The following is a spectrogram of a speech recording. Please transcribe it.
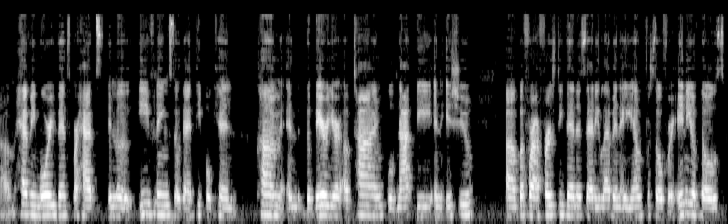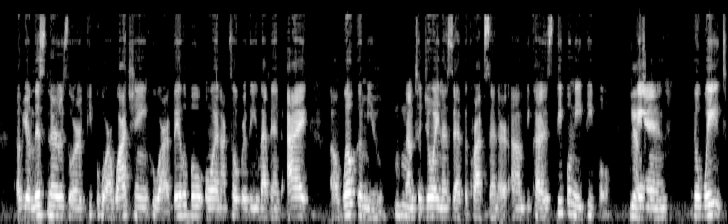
um, having more events perhaps in the evening so that people can come and the barrier of time will not be an issue. Uh, but for our first event, it's at 11 a.m. For so for any of those of your listeners or people who are watching who are available on October the 11th, I uh, welcome you mm-hmm. um, to join us at the Kroc Center um, because people need people. Yes. And the wait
